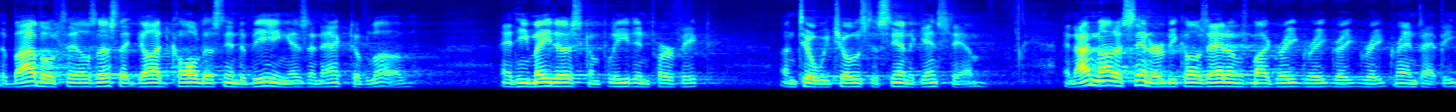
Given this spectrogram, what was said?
The Bible tells us that God called us into being as an act of love, and He made us complete and perfect until we chose to sin against him. And I'm not a sinner because Adam's my great, great, great, great grandpappy.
